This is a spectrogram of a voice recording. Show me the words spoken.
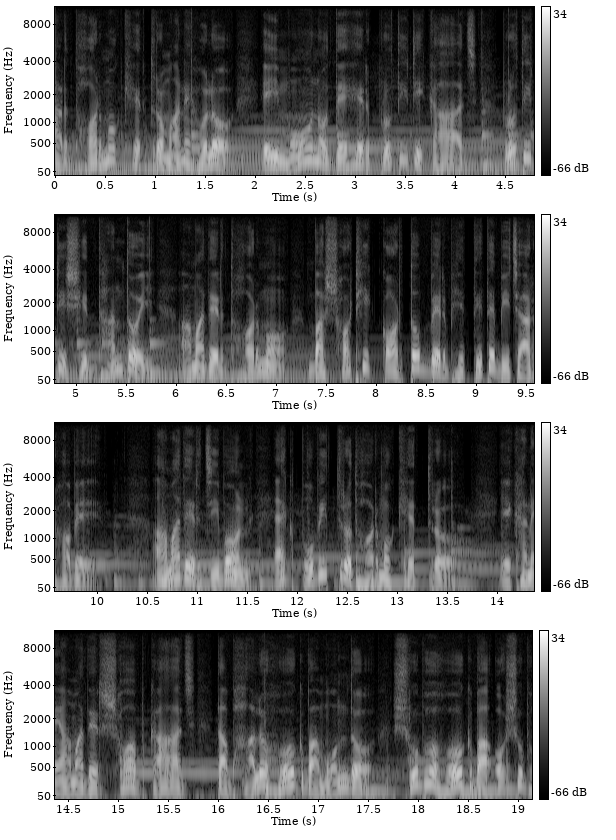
আর ধর্মক্ষেত্র মানে হল এই মন ও দেহের প্রতিটি কাজ, প্রতিটি সিদ্ধান্তই আমাদের ধর্ম বা সঠিক কর্তব্যের ভিত্তিতে বিচার হবে। আমাদের জীবন এক পবিত্র ধর্মক্ষেত্র। এখানে আমাদের সব কাজ, তা ভালো হোক বা মন্দ, শুভ হোক বা অশুভ,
